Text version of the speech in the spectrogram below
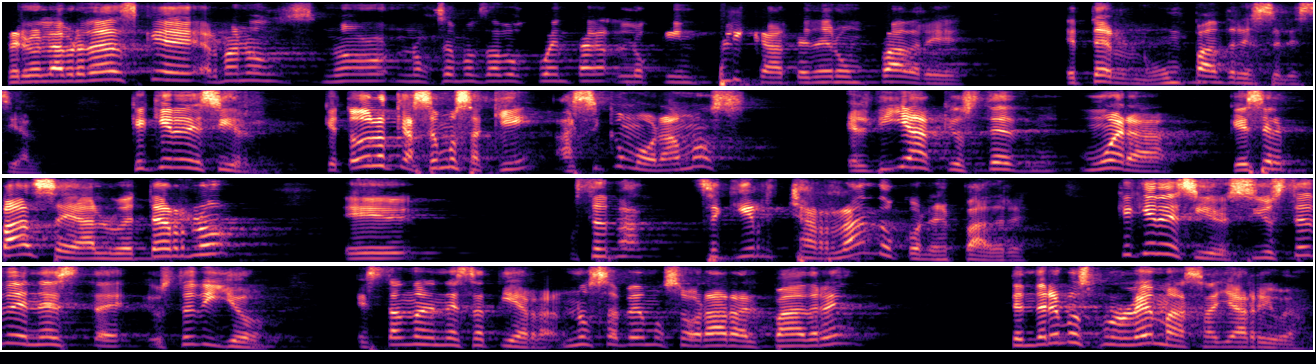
Pero la verdad es que, hermanos, no nos hemos dado cuenta lo que implica tener un Padre eterno, un Padre celestial. ¿Qué quiere decir? Que todo lo que hacemos aquí, así como oramos, el día que usted muera, que es el pase a lo eterno, eh, usted va a seguir charlando con el Padre. ¿Qué quiere decir? Si este, usted y yo, estando en esta tierra, no sabemos orar al Padre, tendremos problemas allá arriba.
